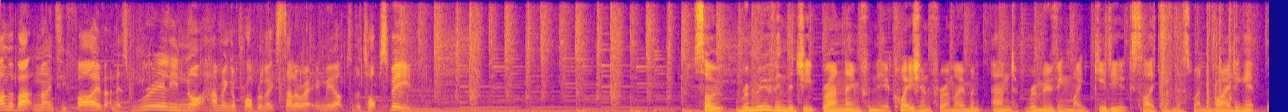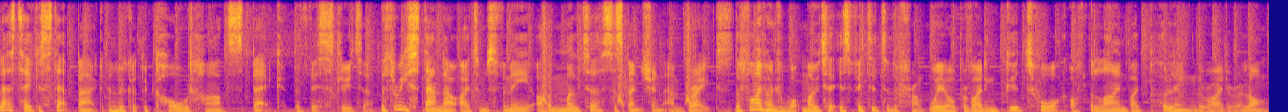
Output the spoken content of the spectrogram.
I'm about 95 and it's really not having a problem accelerating me up to the top speed. So, removing the Jeep brand name from the equation for a moment and removing my giddy excitedness when riding it, let's take a step back and look at the cold hard spec of this scooter. The three standout items for me are the motor, suspension, and brakes. The 500 watt motor is fitted to the front wheel, providing good torque off the line by pulling the rider along.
